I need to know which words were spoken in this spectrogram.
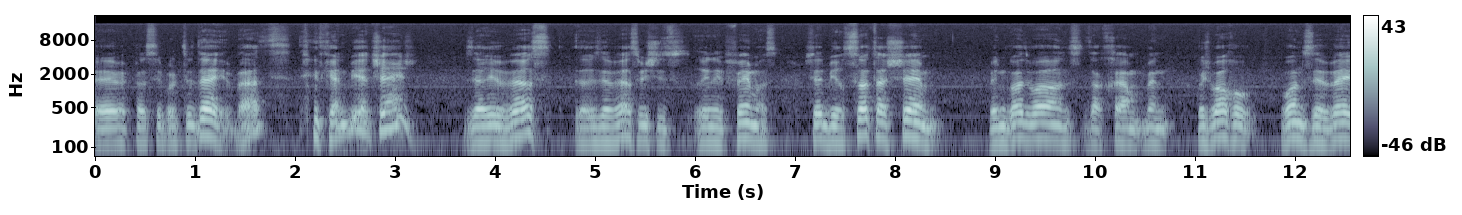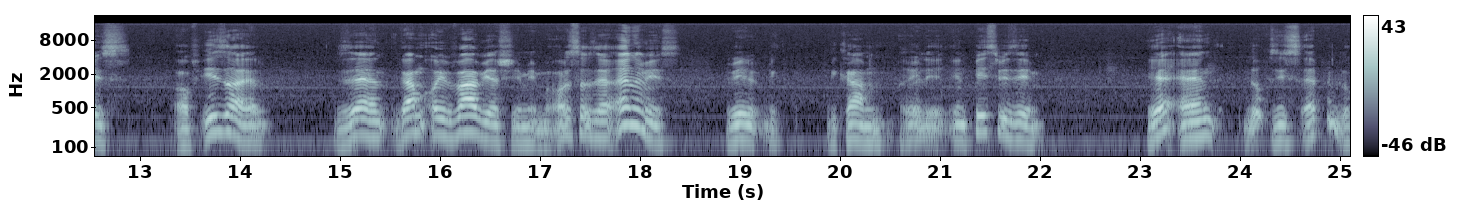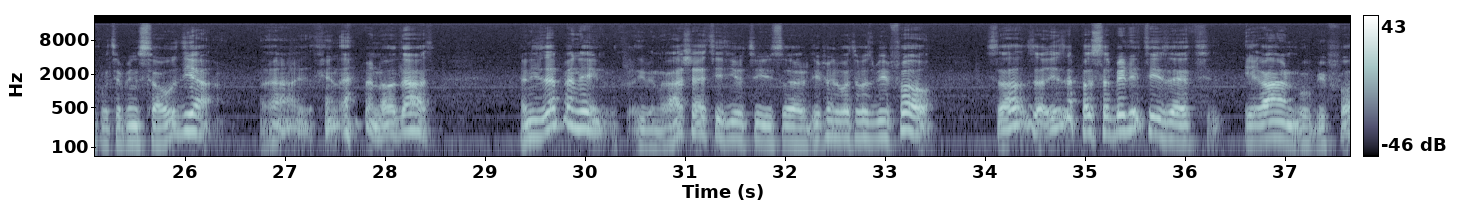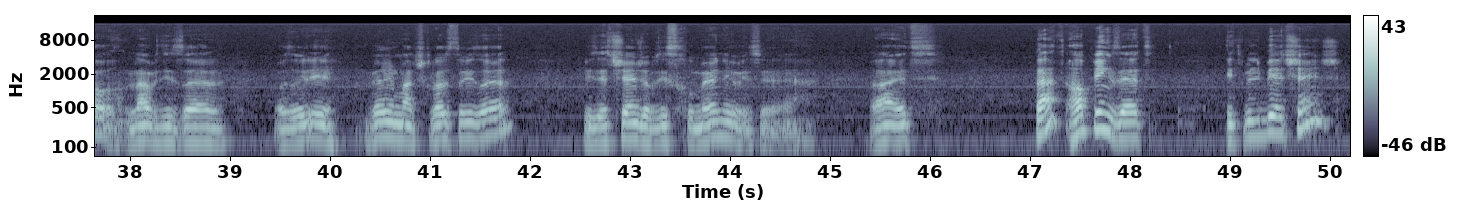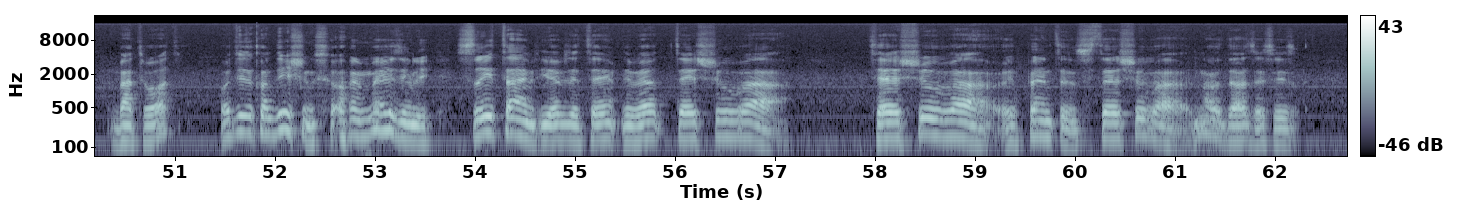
uh, possible today, but it can be a change. The reverse, there is a verse which is really famous, said, Birsot Hashem, when God wants, when Kosh wants the ways of Israel, then Gam Oivav Yashimim, also their enemies, will be, become really in peace with him. Yeah, and look, this happened. Look what happened in Saudi. Uh, it can happen, no doubt. And it's happening. Even Russia attitude to Israel, different what was before. So there is a possibility that Iran, who before loved Israel, was really very much close to Israel, with the change of this Khomeini, with uh, right, but hoping that it will be a change. But what? What is the condition? So amazingly, three times you have the, term, the word teshuva. Teshuva, repentance, teshuva. No doubt this is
